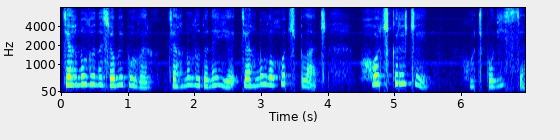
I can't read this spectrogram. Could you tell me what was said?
тягнуло на сьомий поверх, тягнуло до неї, тягнуло хоч плач, хоч кричи, хоч повісся.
